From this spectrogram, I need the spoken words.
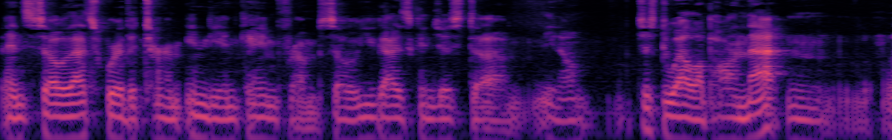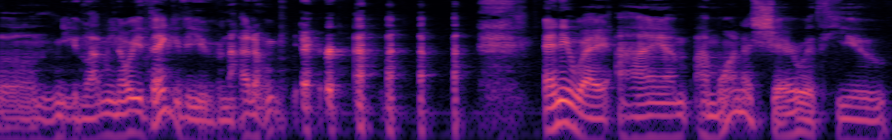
And so that's where the term Indian came from. So you guys can just, um, you know, just dwell upon that and uh, you can let me know what you think of you, even I don't care. anyway, I am, I want to share with you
